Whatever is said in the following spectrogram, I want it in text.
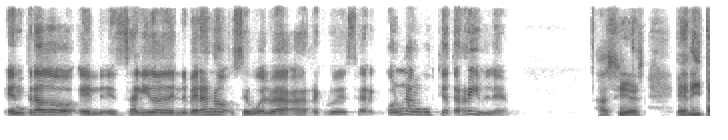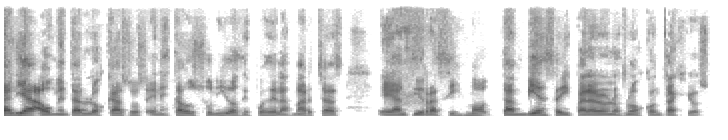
entrado el, el salido del verano se vuelve a recrudecer, con una angustia terrible. Así es. En Italia aumentaron los casos, en Estados Unidos, después de las marchas eh, antirracismo, también se dispararon los nuevos contagios.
